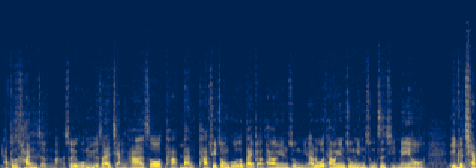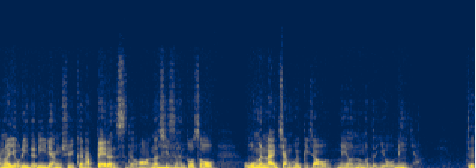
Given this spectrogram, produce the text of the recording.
他不是汉人嘛，所以我们有时候在讲他的时候，他但他去中国都代表台湾原住民，那如果台湾原住民族自己没有一个强而有力的力量去跟他 balance 的话，那其实很多时候我们来讲会比较没有那么的有利啊。对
